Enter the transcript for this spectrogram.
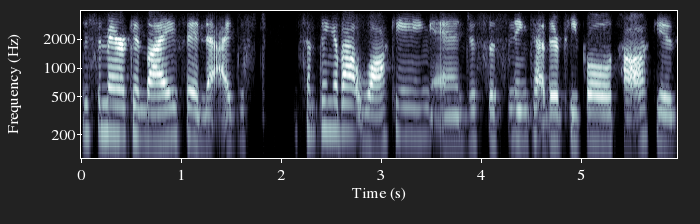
This American Life, and I just something about walking and just listening to other people talk is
